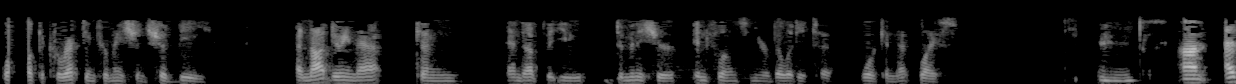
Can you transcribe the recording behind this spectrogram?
what the correct information should be. And not doing that can end up that you diminish your influence and your ability to work in that place. Mm-hmm. Um, as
